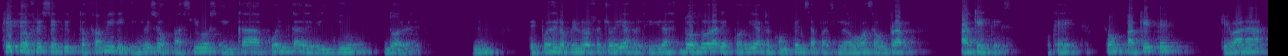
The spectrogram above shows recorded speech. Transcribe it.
¿Qué te ofrece Crypto Family? Ingresos pasivos en cada cuenta de 21 dólares. Después de los primeros 8 días recibirás 2 dólares por día en recompensa pasiva. Vos vas a comprar paquetes, ¿ok? Son paquetes que van a,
